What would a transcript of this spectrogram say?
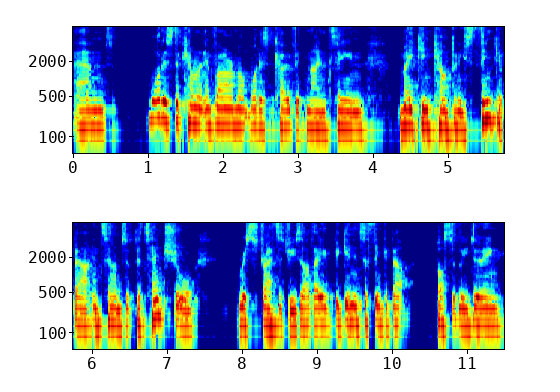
and what is the current environment? What is COVID 19 making companies think about in terms of potential risk strategies? Are they beginning to think about possibly doing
